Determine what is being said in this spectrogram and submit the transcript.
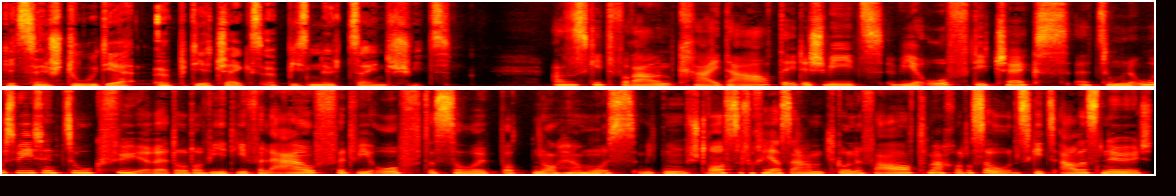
Gibt es denn Studien, ob die Checks etwas nützen in der Schweiz? Also es gibt vor allem keine Daten in der Schweiz, wie oft die Checks äh, zu einem Ausweisentzug führen oder wie die verlaufen, wie oft das so jemand nachher muss mit dem Straßenverkehrsamt eine Fahrt machen oder so. Das gibt es alles nicht.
